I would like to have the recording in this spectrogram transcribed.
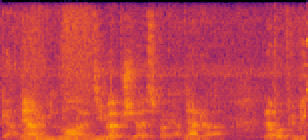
gardien uniquement d'immeuble, je dirais, c'est pas gardien de la voie publique.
